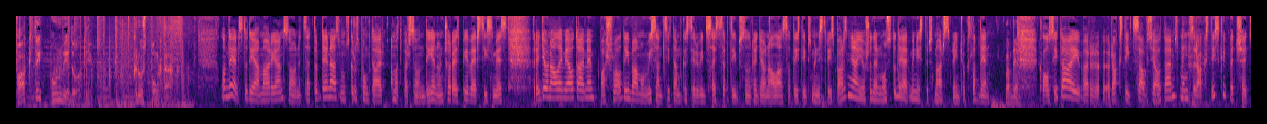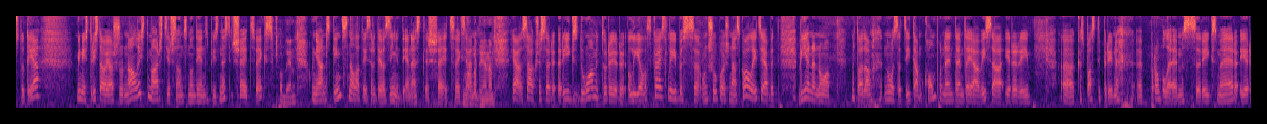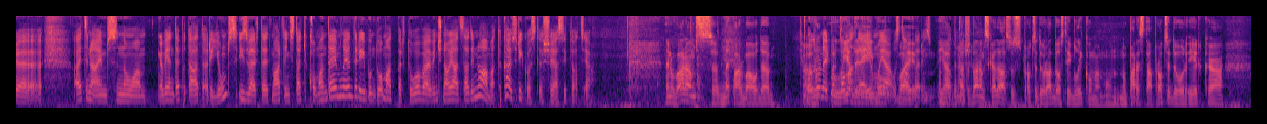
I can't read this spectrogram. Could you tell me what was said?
Fakti un viedokļi. Krustpunktā. Labdien, studijā Mārija Ansone. Ceturtdienās mums kruspunktā ir amatpersonu diena, un šoreiz pievērsīsimies reģionāliem jautājumiem, pašvaldībām un visam citam, kas ir vidas aizsardzības un reģionālās attīstības ministrijas pārziņā, jo šodien mūsu studijā ir ministrs Mārs Sprīņčuks. Labdien! Labdien! Klausītāji var rakstīt savus jautājumus mums rakstiski, bet šeit studijā. Ministru iztaujāšu žurnālisti Māris Čirsons no dienas biznesa ir šeit. Sveiks! Labdien! Un Jānis Kints no Latvijas radio ziņu dienas ir šeit. Sveiks, Jānis! Labdien! Jā, sākšu ar Rīgas domu. Tur ir liela skaistlības un šūpošanās koalīcijā, bet viena no nu, tādām nosacītām komponentēm tajā visā ir arī, kas pastiprina problēmas Rīgas mēra, ir aicinājums no viena deputāta arī jums izvērtēt Mārtiņa Staķa komandējumu liederību un domāt par to, vai viņš nav jāatstāda no amata. Kā jūs rīkosieties šajā situācijā? Ne, nu, varams nepārbauda. Un runa ir par komandējumu, jā, uz vai, tamperes. Jā, bet tā tad varam skatās uz procedūru atbilstību likumam. Un, nu, parastā procedūra ir, ka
